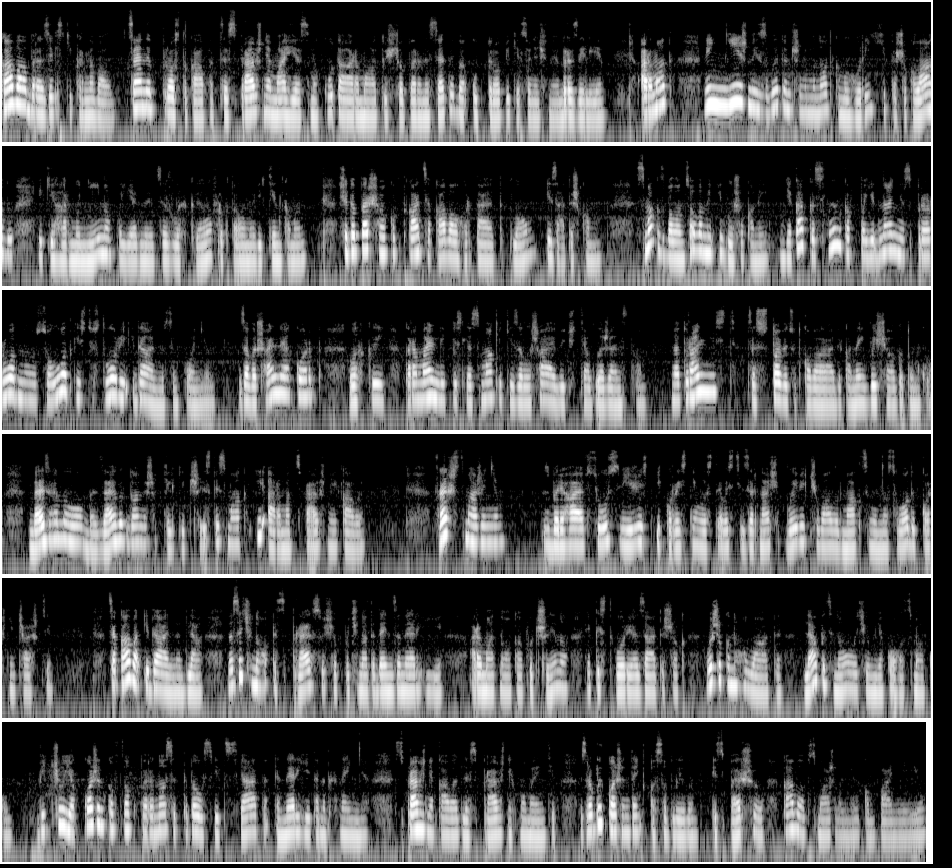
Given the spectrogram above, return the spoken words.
Кава бразильський карнавал. Це не просто кава, це справжня магія смаку та аромату, що перенесе тебе у тропіки сонячної Бразилії. Аромат він ніжний з витонченими нотками горіхів та шоколаду, які гармонійно поєднуються з легкими фруктовими відтінками. Ще до першого ковтка ця кава огортає теплом і затишком. Смак збалансований і вишуканий. М'яка кислинка в поєднанні з природною солодкістю створює ідеальну симфонію. Завершальний акорд легкий, карамельний післясмак, який залишає відчуття блаженства. Натуральність це 100% арабіка найвищого гатунку, без ГМО, без зайвих домішок, тільки чистий смак і аромат справжньої кави. Фреш смаження зберігає всю свіжість і корисні властивості зерна, щоб ви відчували максимум насолоди в кожній чашці. Ця кава ідеальна для насиченого еспресо, щоб починати день з енергії, ароматного капучино, який створює затишок, вишуканого лате для поціновувачів м'якого смаку. Відчуй, як кожен ковток переносить тебе у світ свята, енергії та натхнення. Справжня кава для справжніх моментів. Зроби кожен день особливим із першою кавообсмажувальною компанією.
